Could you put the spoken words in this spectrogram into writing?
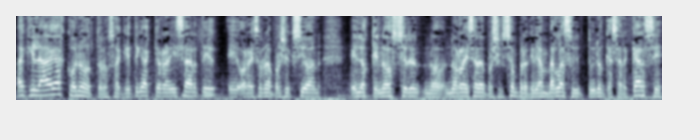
a que la hagas con otros, a que tengas que organizarte, eh, organizar una proyección. En los que no, no, no organizaron la proyección, pero querían verla, tuvieron que acercarse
